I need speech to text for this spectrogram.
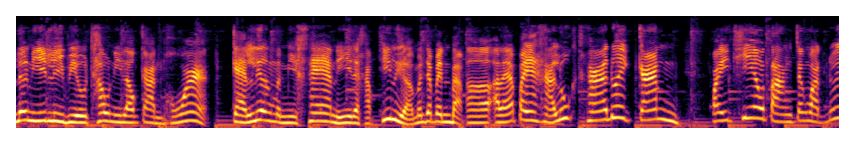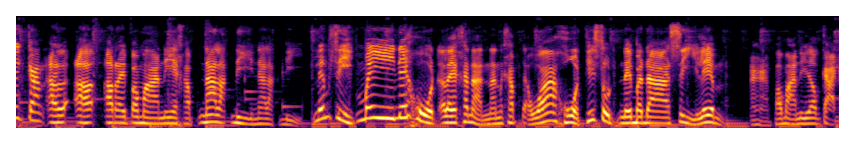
เรื่องนี้รีวิวเท่านี้แล้วกัน เพราะว่าแกนเรื่องมันมีแค่นี้นะครับ ที่เหลือมันจะเป็นแบบเอ่ออะไรไปหาลูกค้าด้วยกันไปเที่ยวต่างจังหวัดด้วยกันอะอะอะไรประมาณนี้ครับน่ารักดีน่ารักดี เล่มสี่ไม่ได้โหดอะไรขนาดนั้นครับแต่ว่าโหดที่สุดในบรรดาสี่เล่มอ่าประมาณนี้แล้วกัน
